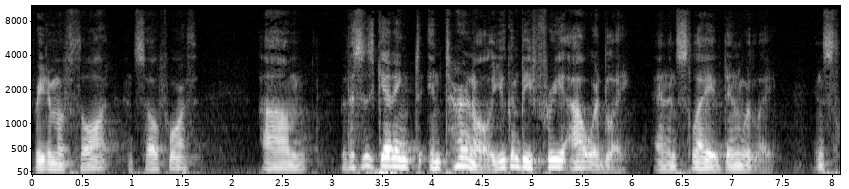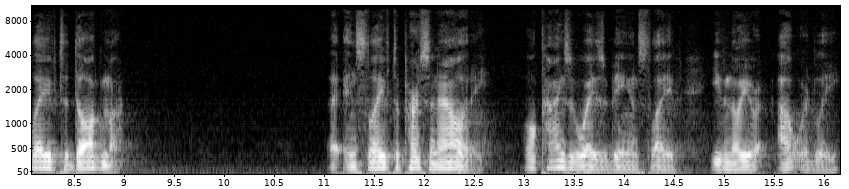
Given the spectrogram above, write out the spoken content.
freedom of thought, and so forth. Um, but this is getting internal. You can be free outwardly and enslaved inwardly, enslaved to dogma, uh, enslaved to personality, all kinds of ways of being enslaved, even though you're outwardly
